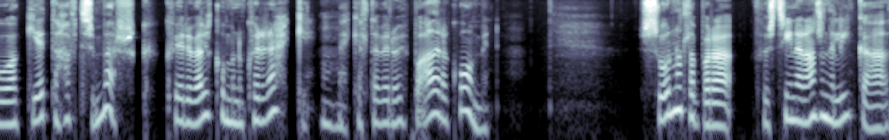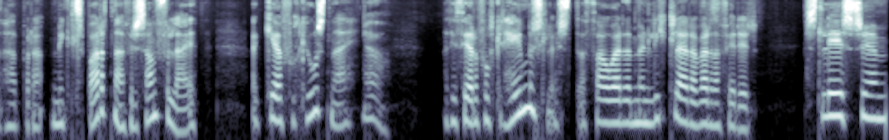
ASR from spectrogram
og að geta haft þessu mörg hver er velkomin og hver er ekki mm. ekki alltaf vera upp á aðra komin svo náttúrulega bara þú veist sínar ansvöndir líka að það er bara mikil spartnað fyrir samfélagið að gefa fólki húsnæði. Já. Að því þegar fólk er heimilslust að þá er það mun líklega að verða fyrir slísum,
